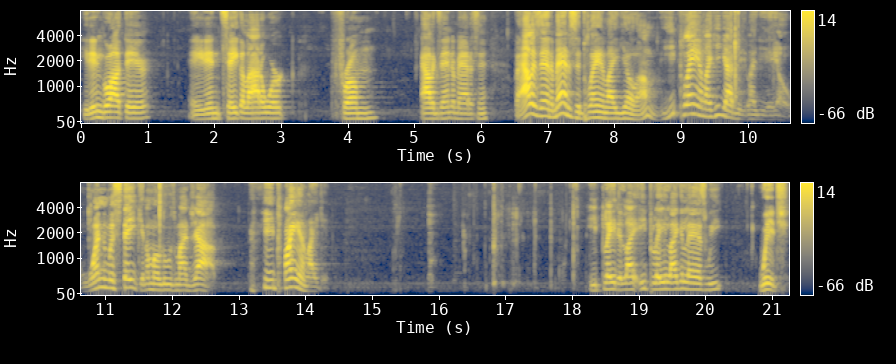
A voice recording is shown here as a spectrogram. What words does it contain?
he didn't go out there and he didn't take a lot of work from Alexander Mattison. But Alexander Mattison playing like, yo, I'm he playing like he got like, yo, one mistake and I'm gonna lose my job. he playing like it. He played it like he played like it last week which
